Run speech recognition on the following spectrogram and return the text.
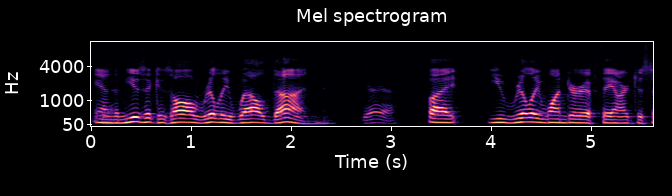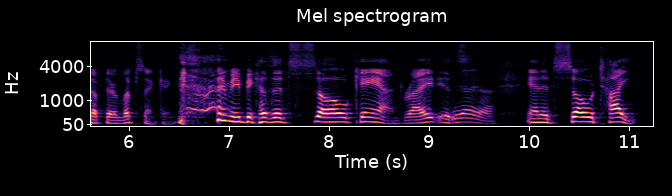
and the music is all really well done. Yeah, yeah. but you really wonder if they aren't just up there lip syncing. I mean, because it's so canned, right? It's Yeah, yeah. and it's so tight.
